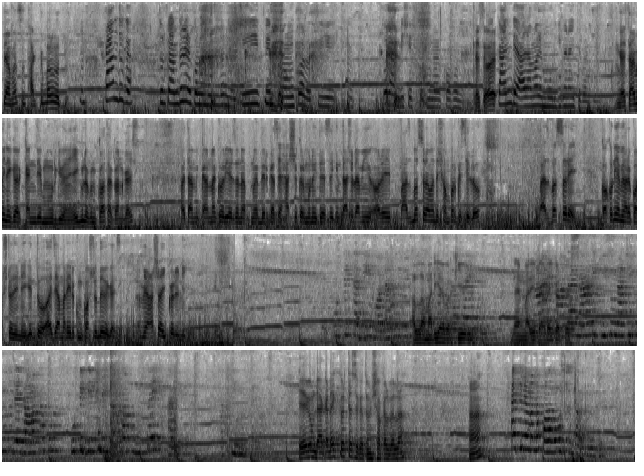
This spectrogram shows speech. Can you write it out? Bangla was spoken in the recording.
তুই আমার সাথে থাকতে পারব তো? কান্দুকা তোর কান্দনের কোনো মূল্য নেই। তুই তুই রং কর তুই তোর আমি বিশেষ করব না আর কখনো। কান্দে আর আমার মুরগি বানাইতে পারবি। গাইস আমি নাকি আর কান দিয়ে মুরগি বানাই। এইগুলো কোন কথা কন গাইস? হয়তো আমি কান্না করি এর জন্য আপনাদের কাছে হাস্যকর মনে হইতেছে কিন্তু আসলে আমি ওরে পাঁচ বছর আমাদের সম্পর্ক ছিল। পাঁচ বছরে কখনোই আমি আরও কষ্ট দিইনি কিন্তু আজ যে আমার এরকম কষ্ট দেবে গাইস আমি আশাই করিনি। আল্লাহ মারিয়া এবার কি হইল? জান মারিয়া দাঁড়াই করতেছে। কিছু না ঠিক মতো যে জামা কাপড় প্রত্যেক খালি জামা কাপড় দিতেই আরে কি? এরকম ডাকাডাকি করতেছো কে তুমি সকালবেলা? হ্যাঁ? তুমি আমার না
